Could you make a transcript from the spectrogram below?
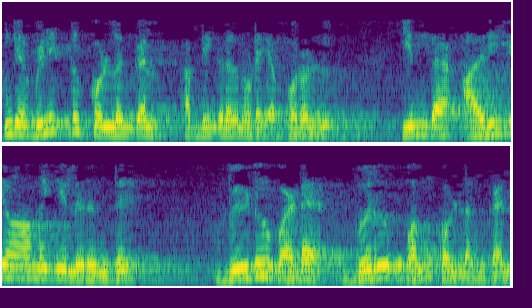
இங்க விழித்து கொள்ளுங்கள் அப்படிங்கறதனுடைய பொருள் இந்த அறியாமையிலிருந்து விடுபட விருப்பம் கொள்ளுங்கள்.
